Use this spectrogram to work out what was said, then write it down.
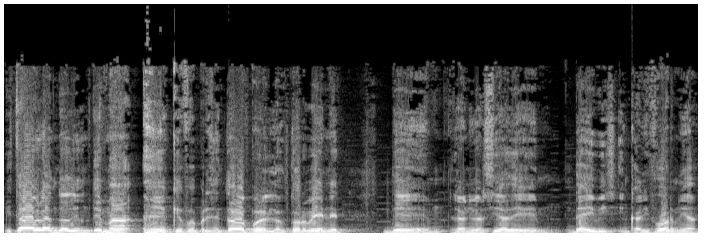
Estaba hablando de un tema eh, que fue presentado por el doctor Bennett de la Universidad de Davis en California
